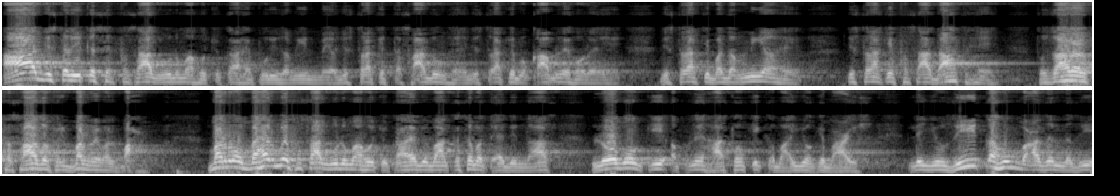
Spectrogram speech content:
آج جس طریقے سے فساد رونما ہو چکا ہے پوری زمین میں، اور جس طرح کے تصادم ہیں، جس طرح کے مقابلے ہو رہے ہیں، جس طرح کی بد امنیاں ہیں، جس طرح کے فسادات ہیں، تو ظاہر الفساد و پھر بر والبحر۔ بر و بحر میں فساد گنما ہو چکا ہے، بما کسبت عید الناس۔ لوگوں کی اپنے ہاتھوں کی کمائیوں کے باعث۔ لیزی کہم بعض النزی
